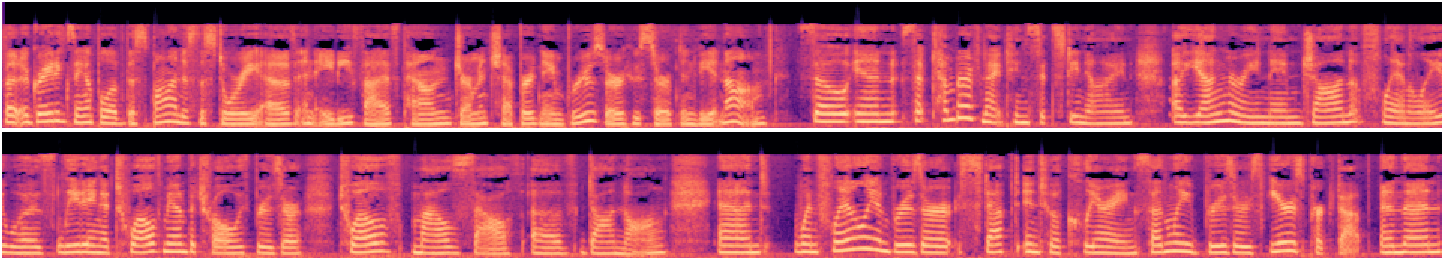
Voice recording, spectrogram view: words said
But a great example of this bond is the story of an 85 pound German Shepherd named Bruiser who served in Vietnam. So in September of 1969, a young Marine named John Flannelly was leading a 12-man patrol with Bruiser 12 miles south of Da Nang. And when Flannelly and Bruiser stepped into a clearing, suddenly Bruiser's ears perked up. And then,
